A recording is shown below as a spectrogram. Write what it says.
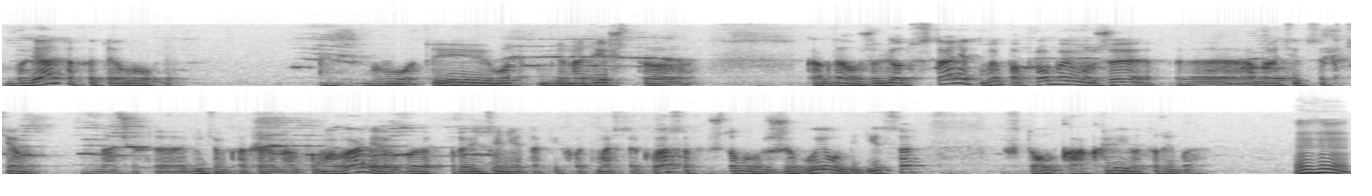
вариантов этой ловли. Вот. И вот я надеюсь, что когда уже лед встанет, мы попробуем уже э, обратиться к тем значит, э, людям, которые нам помогали в проведении таких вот мастер-классов, чтобы вживую убедиться в том, как клюет рыба. Угу.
